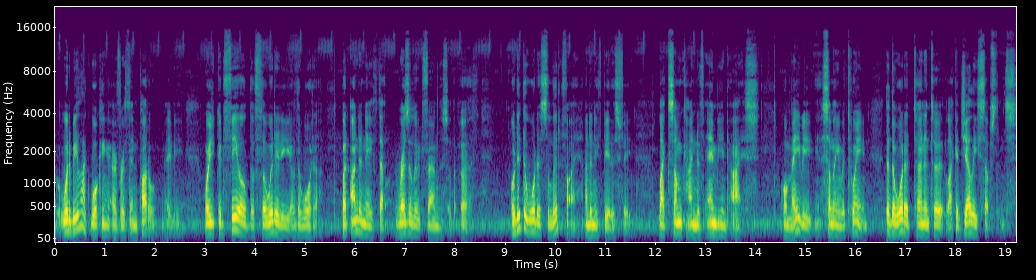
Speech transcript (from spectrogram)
Would it be like walking over a thin puddle, maybe, where you could feel the fluidity of the water, but underneath that resolute firmness of the earth? Or did the water solidify underneath Peter's feet, like some kind of ambient ice? Or maybe something in between? Did the water turn into like a jelly substance?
